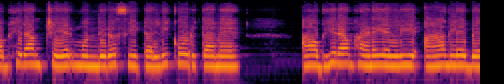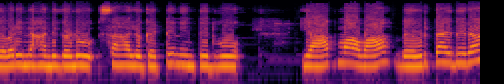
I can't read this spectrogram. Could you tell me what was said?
ಅಭಿರಾಮ್ ಚೇರ್ ಮುಂದಿರೋ ಸೀಟಲ್ಲಿ ಕೂರ್ತಾನೆ. ಅಭಿರಾಮ್ ಹಣೆಯಲ್ಲಿ ಆಗ್ಲೇ ಬೆವರಿನ ಹನಿಗಳು ಸಾಲುಗಟ್ಟಿ ನಿಂತಿದ್ವು. ಯಾಕ್ ಮಾವ? ಬೆವರ್ತಾ ಇದ್ದೀರಾ?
